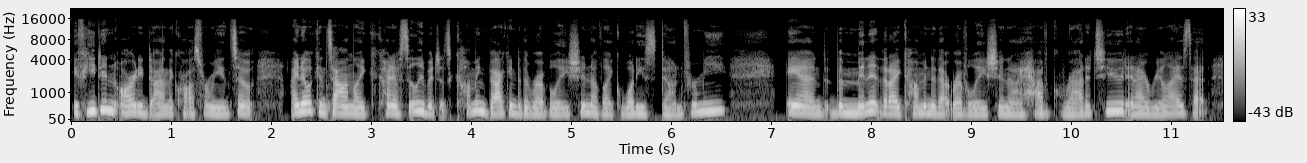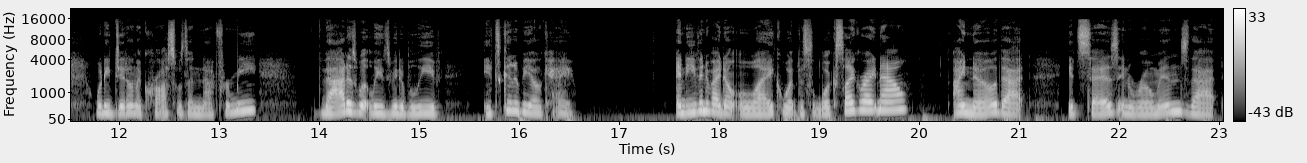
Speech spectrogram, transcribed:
if he didn't already die on the cross for me. And so I know it can sound like kind of silly, but just coming back into the revelation of like what he's done for me. And the minute that I come into that revelation and I have gratitude and I realize that what he did on the cross was enough for me, that is what leads me to believe it's going to be okay. And even if I don't like what this looks like right now, I know that it says in Romans that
